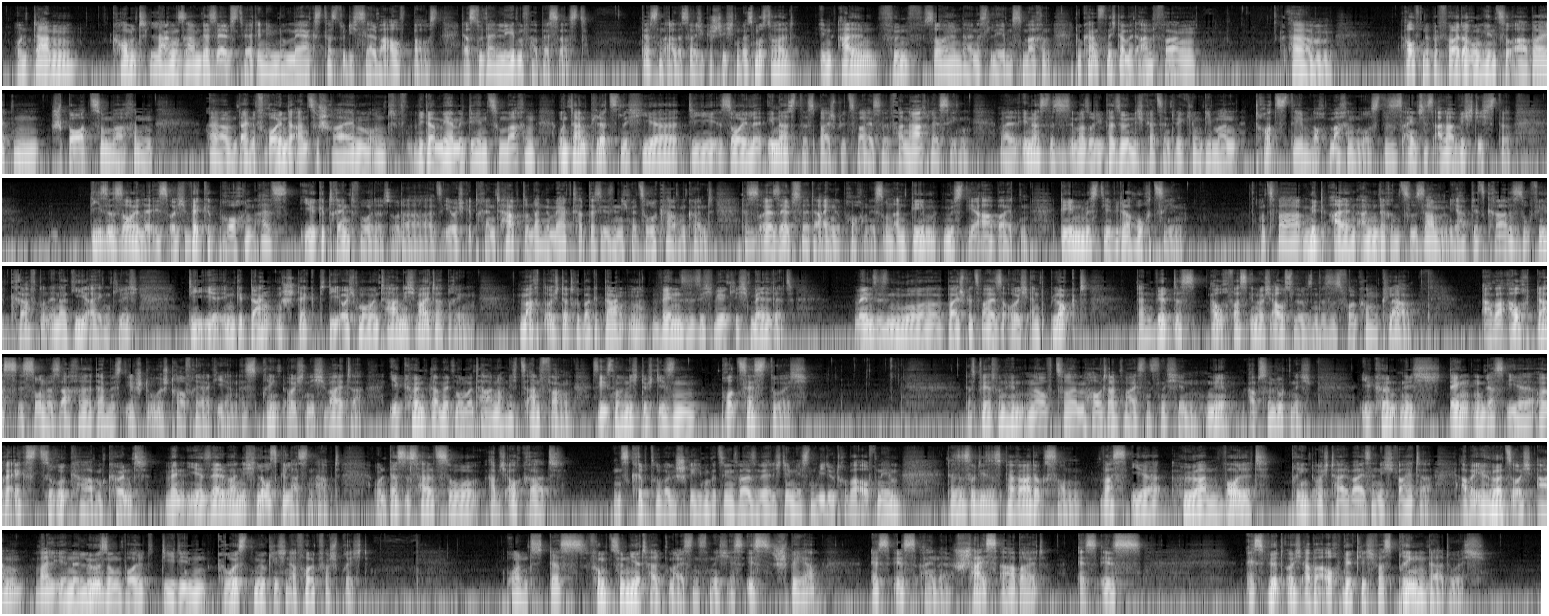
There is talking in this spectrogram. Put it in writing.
Und dann kommt langsam der Selbstwert, indem du merkst, dass du dich selber aufbaust, dass du dein Leben verbesserst. Das sind alles solche Geschichten. Das musst du halt in allen fünf Säulen deines Lebens machen. Du kannst nicht damit anfangen, ähm, auf eine Beförderung hinzuarbeiten, Sport zu machen, ähm, deine Freunde anzuschreiben und wieder mehr mit denen zu machen und dann plötzlich hier die Säule Innerstes beispielsweise vernachlässigen, weil Innerstes ist immer so die Persönlichkeitsentwicklung, die man trotzdem noch machen muss. Das ist eigentlich das Allerwichtigste diese Säule ist euch weggebrochen, als ihr getrennt wurdet oder als ihr euch getrennt habt und dann gemerkt habt, dass ihr sie nicht mehr zurückhaben könnt. Das ist euer Selbstwert, der eingebrochen ist. Und an dem müsst ihr arbeiten. Den müsst ihr wieder hochziehen. Und zwar mit allen anderen zusammen. Ihr habt jetzt gerade so viel Kraft und Energie eigentlich, die ihr in Gedanken steckt, die euch momentan nicht weiterbringen. Macht euch darüber Gedanken, wenn sie sich wirklich meldet. Wenn sie nur beispielsweise euch entblockt, dann wird es auch was in euch auslösen, das ist vollkommen klar. Aber auch das ist so eine Sache, da müsst ihr stoisch drauf reagieren. Es bringt euch nicht weiter. Ihr könnt damit momentan noch nichts anfangen. Sie ist noch nicht durch diesen Prozess durch. Das Pferd von hinten aufzäumen haut halt meistens nicht hin. Nee, absolut nicht. Ihr könnt nicht denken, dass ihr eure Ex zurückhaben könnt, wenn ihr selber nicht losgelassen habt. Und das ist halt so, habe ich auch gerade ein Skript drüber geschrieben, beziehungsweise werde ich dem nächsten Video drüber aufnehmen. Das ist so dieses Paradoxon. Was ihr hören wollt, bringt euch teilweise nicht weiter. Aber ihr hört es euch an, weil ihr eine Lösung wollt, die den größtmöglichen Erfolg verspricht. Und das funktioniert halt meistens nicht. Es ist schwer, es ist eine Scheißarbeit, es ist. Es wird euch aber auch wirklich was bringen dadurch.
